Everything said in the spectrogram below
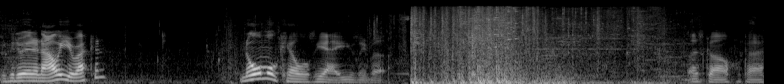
You can do it in an hour, you reckon? Normal kills, yeah, usually, but... Let's go, okay.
